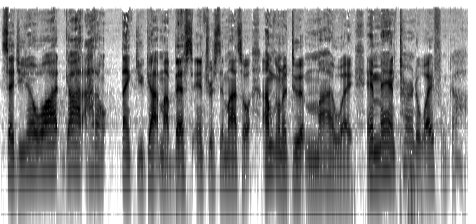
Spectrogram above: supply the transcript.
said, You know what, God, I don't think you got my best interest in mind, so I'm going to do it my way. And man turned away from God.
